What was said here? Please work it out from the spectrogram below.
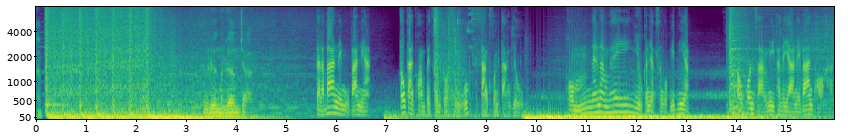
ครับ คือเรื่องมันเริ่มจาก แต่ละบ้านในหมู่บ้านเนี้ย ต้องการความเป็นส่วนตัวสูงต่างคนต่างอยู่ ผมแนะนำให้อยู่กันอย่างสงบเงียบๆ สองคนสามีภรรยาในบ้านพอครับ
